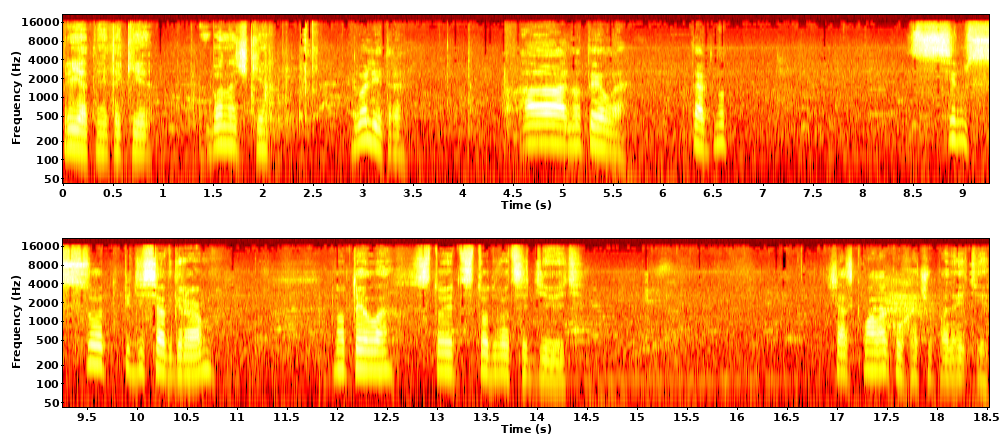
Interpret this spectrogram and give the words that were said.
Приятные такие баночки. 2 литра. А, нутелла. Так, ну 750 грамм. Нутелла стоит 129. Сейчас к молоку хочу подойти.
